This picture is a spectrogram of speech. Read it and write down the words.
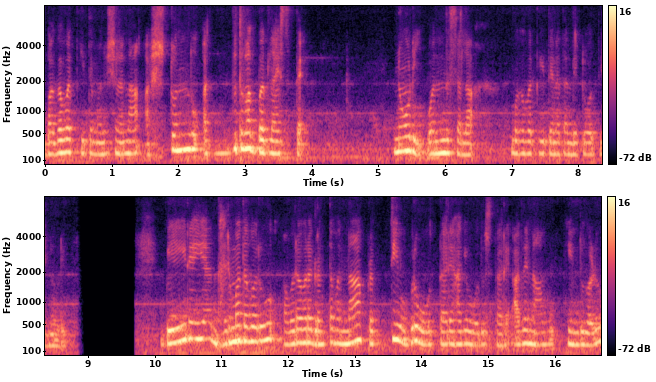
ಭಗವದ್ಗೀತೆ ಮನುಷ್ಯನನ್ನು ಅಷ್ಟೊಂದು ಅದ್ಭುತವಾಗಿ ಬದಲಾಯಿಸುತ್ತೆ. ನೋಡಿ, ಒಂದು ಸಲ ಭಗವದ್ಗೀತೆನ ತಂದಿಟ್ಟು ಓದಿ ನೋಡಿ. ಬೇರೆಯ ಧರ್ಮದವರು ಅವರವರ ಗ್ರಂಥವನ್ನು ಪ್ರತಿಯೊಬ್ಬರು ಓದ್ತಾರೆ, ಹಾಗೆ ಓದಿಸ್ತಾರೆ. ಆದರೆ ನಾವು ಹಿಂದೂಗಳು,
